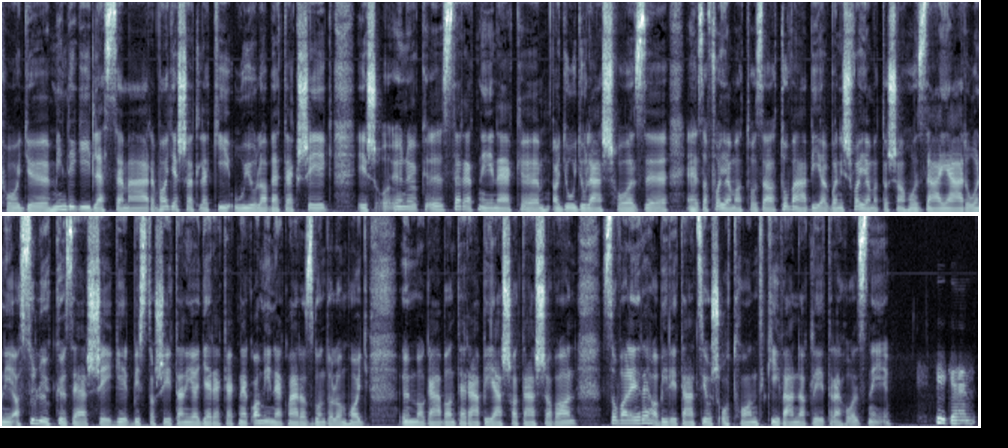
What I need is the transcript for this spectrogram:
hogy mindig így lesz-e már, vagy esetleg kiújul a betegség, és önök szeretnének a gyógyuláshoz, ez a folyamathoz a továbbiakban is folyamatosan hozzájárulni, a szülők közelségét biztosítani a gyerekeknek, aminek már azt gondolom, hogy önmagában terápiás hatása van. Szóval egy rehabilitációs otthont kívánnak létrehozni. Igen,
